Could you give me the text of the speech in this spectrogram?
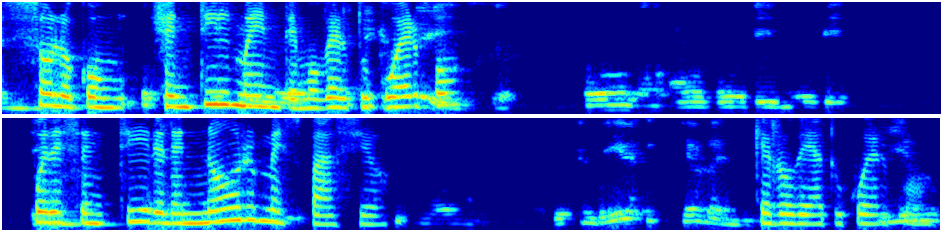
Solo con gentilmente mover tu cuerpo, puedes sentir el enorme espacio que rodea tu cuerpo.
